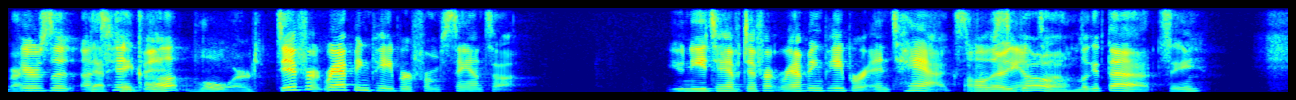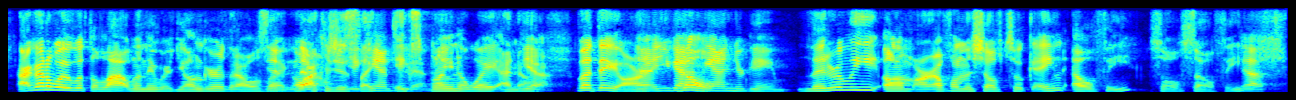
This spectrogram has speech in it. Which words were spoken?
Right. here's a, a that pick tidbit. up, Lord. different wrapping paper from Santa. You need to have different wrapping paper and tags. Oh, there you go. Look at that. See? I got away with a lot when they were younger that I was Yeah, like, oh, I could just like can't that explain away. I know. Yeah. But they are. Yeah, you gotta no, be on your game. literally um our elf on the shelf took an elfie so selfie Yes.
